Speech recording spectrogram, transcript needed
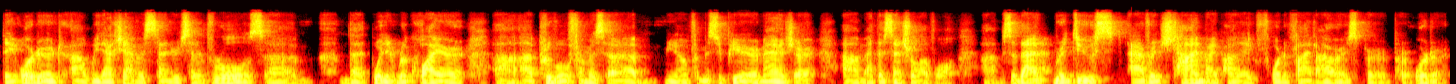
they ordered uh, we'd actually have a standard set of rules um, that wouldn't require uh, approval from a uh, you know from a superior manager um, at the central level. Um, so that reduced average time by probably like four to five hours per per order.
